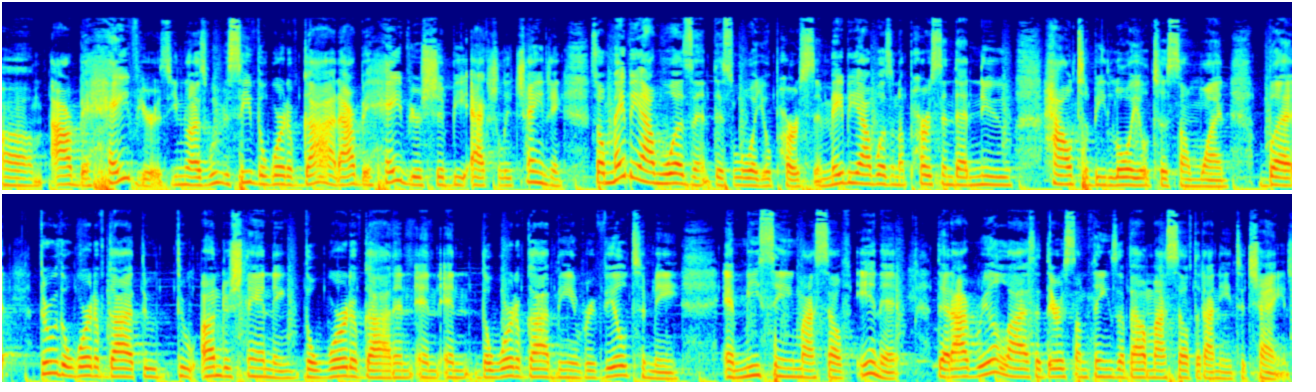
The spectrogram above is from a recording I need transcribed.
um, our behaviors. You know, as we receive the word of God, our behaviors should be actually changing. So maybe I wasn't this loyal person. Maybe I wasn't a person that knew how to be loyal to someone. But through the word of God, through through understanding the word of God and, and, and the word of God being revealed to me and me seeing myself in it, that I realized that there are some things about myself that I need to change.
